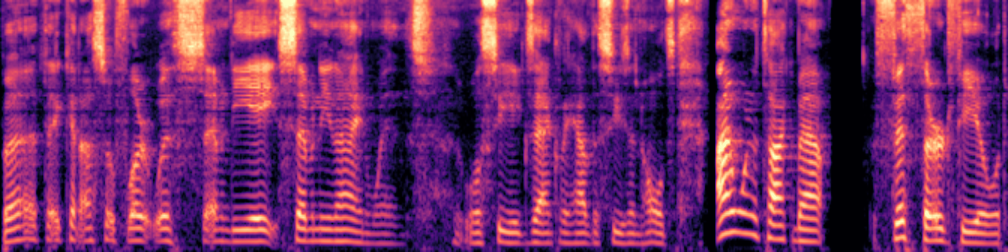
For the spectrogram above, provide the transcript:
but they could also flirt with 78, 79 wins. We'll see exactly how the season holds. I want to talk about fifth third field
